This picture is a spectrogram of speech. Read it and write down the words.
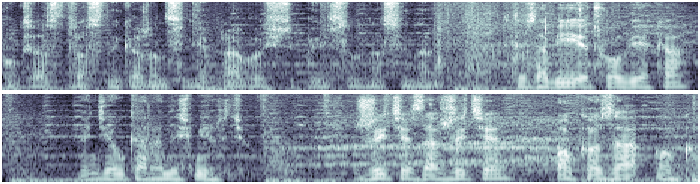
Bóg zazdrosny, karzący nieprawość ojców na syna. Kto zabije człowieka, będzie ukarany śmiercią. Życie za życie, oko za oko.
